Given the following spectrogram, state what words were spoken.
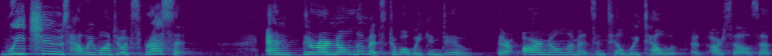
We choose how we want to express it. And there are no limits to what we can do. There are no limits until we tell ourselves that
